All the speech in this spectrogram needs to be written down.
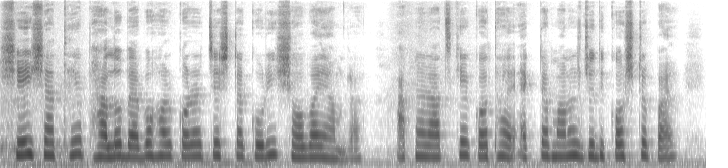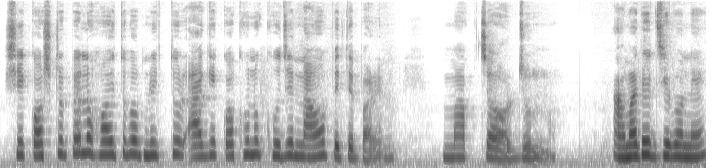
সেই সাথে ভালো ব্যবহার করার চেষ্টা করি সবাই আমরা। আপনার আজকের কথা একটা মানুষ যদি কষ্ট পায় সে কষ্ট পেলে হয়তো বা মৃত্যুর আগে কখনো খুঁজে নাও পেতে পারেন। মাপ চাওয়ার জন্য। আমাদের জীবনে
